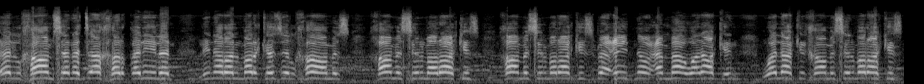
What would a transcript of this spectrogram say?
الخامسة نتأخر قليلا لنرى المركز الخامس خامس المراكز خامس المراكز بعيد نوعا ما ولكن ولكن خامس المراكز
